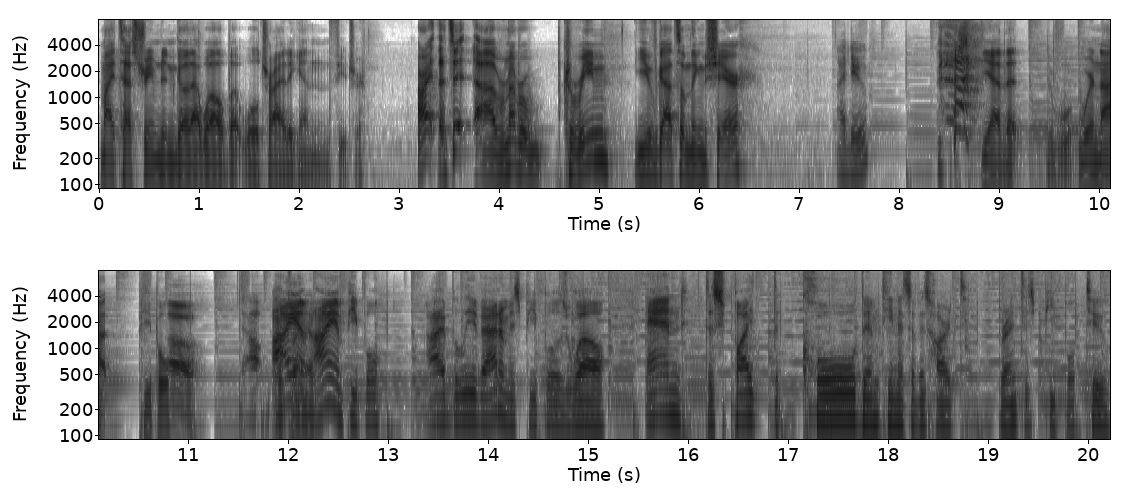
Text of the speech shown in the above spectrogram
My test stream didn't go that well, but we'll try it again in the future. All right, that's it. Uh, remember, Kareem, you've got something to share. I do. Yeah, that we're not people. Oh, I- I am. find. I am people. I believe Adam is people as well. And despite the cold emptiness of his heart, Brent is people too.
